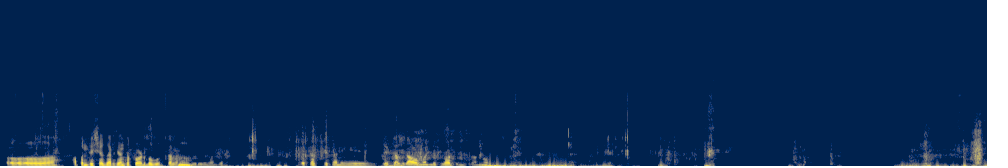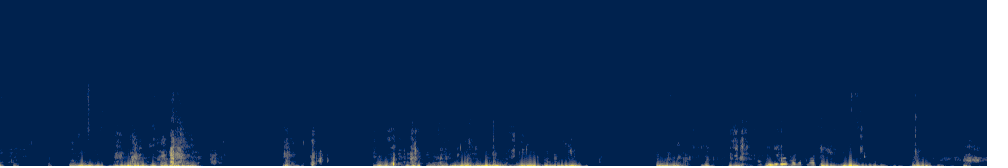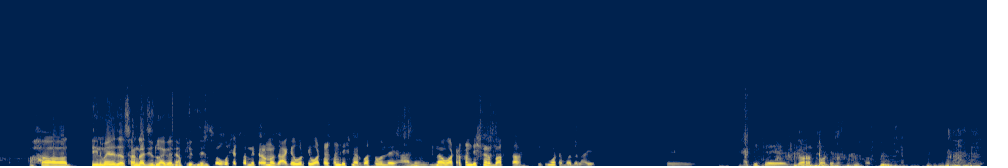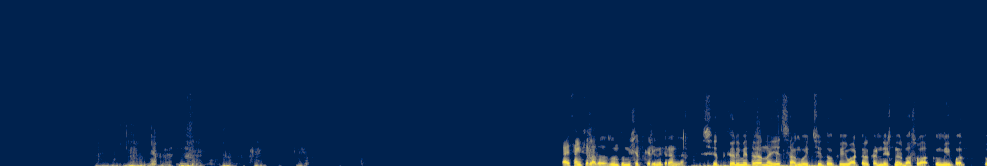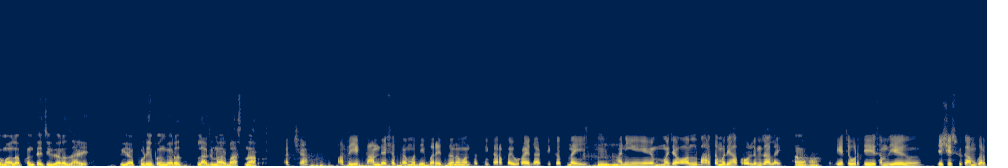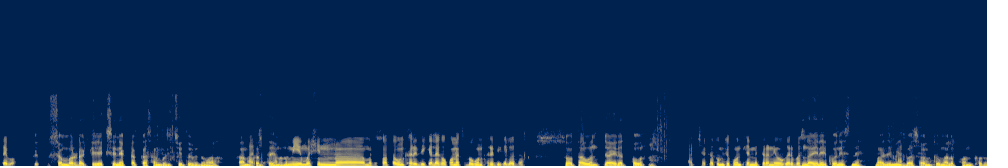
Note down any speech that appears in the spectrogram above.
अं, आपण ते शेजारच्यांचा प्लॉट बघू. चला हम्म. मध्ये एकाच ठिकाणी एकाच गावामधले प्लॉट मित्रांनो. किती दिवसाचा प्लॉट हा तीन महिन्याच्या संघाचीच लागण आहे आपली त्यांची. बघू शकता मित्रांनो जागेवरती वॉटर कंडिशनर बसवलंय आणि न वॉटर कंडिशनर बघता किती मोठा बदल आहे. अतिशय जोरात प्लॉट आहे तुमचा. काय सांगशाल आता? अजून तुम्ही शेतकरी मित्रांना. शेतकरी मित्रांना हेच सांगू इच्छितो की वॉटर कंडिशनर बसवा तुम्ही पण. तुम्हाला पण त्याची गरज आहे. यापुढे पण गरज लागणार भासणार. अच्छा. आता हे कांद्या क्षेत्रामध्ये बरेच जण म्हणतात की करपा येऊ राहिला टिकत नाही. आणि म्हणजे ऑल भारतामध्ये हा प्रॉब्लेम झालाय. याच्यावरती समजा ये- यशस्वी काम करते बा. शंभर टक्के एकशे एक टक्का सांगू इच्छितो मी तुम्हाला. काम. करताय म्हणून. तुम्ही मशीन म्हणजे स्वतःहून खरेदी केलं का कोणाचं बघून खरेदी केलं होतं? स्वतःहून जाहिरात पाहून. अच्छा का तुमच्या कोणत्या मित्रांनी वगैरे बस नाही नाही कोणीच नाही. माझे मीच अच्छा. बसवाल तुम्हाला फोन करू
